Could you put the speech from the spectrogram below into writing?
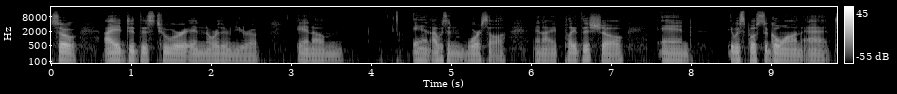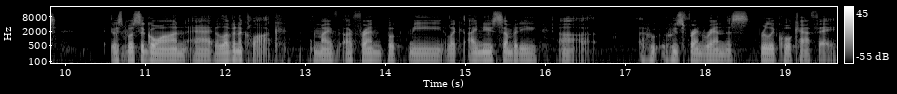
So I did this tour in Northern Europe, and um, and I was in Warsaw, and I played this show, and it was supposed to go on at, it was supposed to go on at eleven o'clock, and my our friend booked me like I knew somebody. Uh, who, whose friend ran this really cool cafe.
